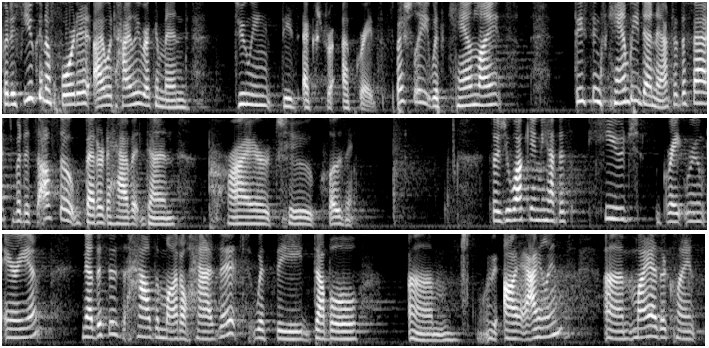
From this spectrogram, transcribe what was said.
but if you can afford it, I would highly recommend doing these extra upgrades, especially with can lights. These things can be done after the fact, but it's also better to have it done prior to closing. So as you walk in, you have this huge great room area. Now this is how the model has it with the double um, islands. Um, my other clients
